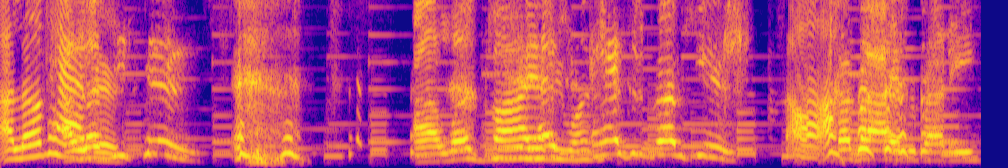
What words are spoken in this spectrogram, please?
I love Hazard. I love you too. I love you. Bye, everyone. Hazard loves you. Bye bye, everybody.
